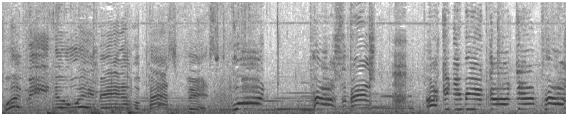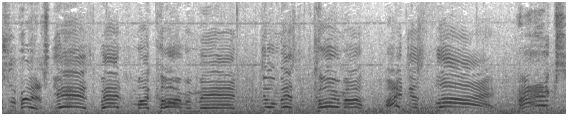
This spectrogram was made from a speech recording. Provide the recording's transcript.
What, me? No way, man. I'm a pacifist. What? Pacifist? How can you be a goddamn pacifist? Yeah, it's bad for my karma, man. Don't mess with karma. I just fly. Axe?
